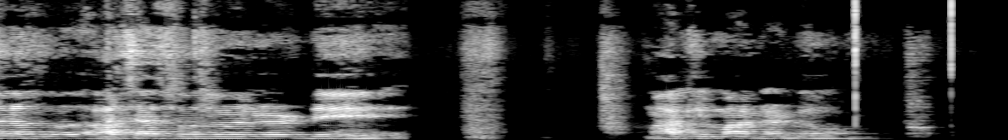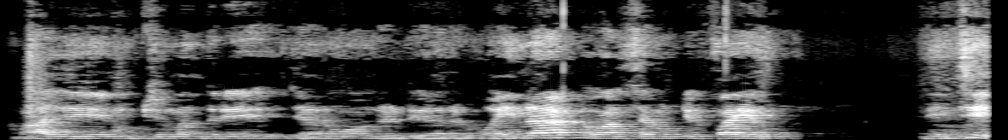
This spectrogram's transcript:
ఆశ్చర్య ఆశాస్పదమైనటువంటి మాటలు మాట్లాడడం మాజీ ముఖ్యమంత్రి జగన్మోహన్ రెడ్డి గారు వైనాట్ వన్ సెవెంటీ ఫైవ్ నుంచి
